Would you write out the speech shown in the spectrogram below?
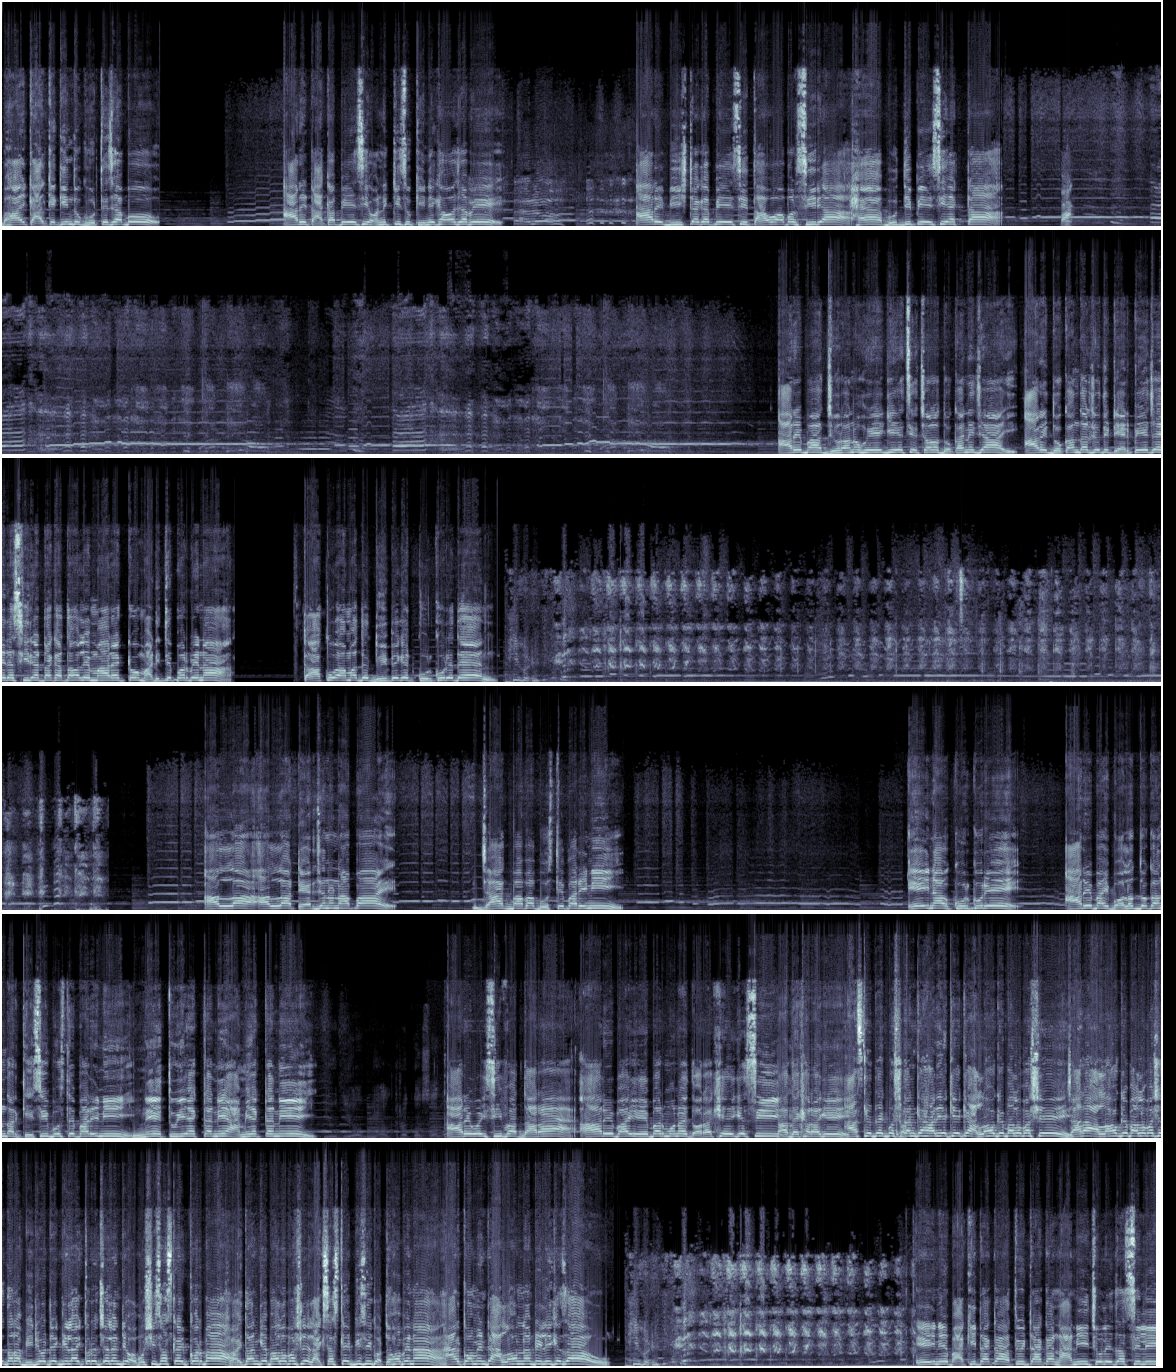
ভাই, কালকে কিন্তু ঘুরতে যাব। আরে, টাকা পেয়েছি, অনেক কিছু কিনে খাওয়া যাবে। আরে, বিশ টাকা পেয়েছি, তাও আবার সিরা। হ্যাঁ বুদ্ধি পেয়েছি একটা। আরে বা, জোরানো হয়ে গিয়েছে, চলো দোকানে যাই। আরে, দোকানদার যদি টের পেয়ে যায় এরা সিরা টাকা, তাহলে মার একটাও মাটিতে পড়বে না। কাকু, আমাদের দুই প্যাকেট কুরকুরে দেন। আল্লাহ আল্লাহ, টের যেন না পায়। যাক বাবা, বুঝতে পারিনি। এই নাও কুরকুরে। আরে ভাই, বলদ দোকানদার, কিছুই বুঝতে পারিনি। নে, তুই একটা নে, আমি একটা নেই। আরে ওই সিফাত, দাঁড়া। আরে ভাই, এবার মনে হয় ধরা খেয়ে গেছি। দেখার আগে, আজকে দেখব শয়তানকে হারিয়ে কে কে আল্লাহকে ভালোবাসে। যারা আল্লাহকে ভালোবাসে, তারা ভিডিওটি একটি লাইক করে চ্যানেলটি অবশ্যই সাবস্ক্রাইব করবা। শয়তানকে ভালোবাসলে লাইক সাবস্ক্রাইব কিছুই করতে হবে না। আর কমেন্টে আল্লাহর নামটি লিখে যাও। এই নে বাকি টাকা তুই টাকা না নিয়ে চলে যাচ্ছিলি।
